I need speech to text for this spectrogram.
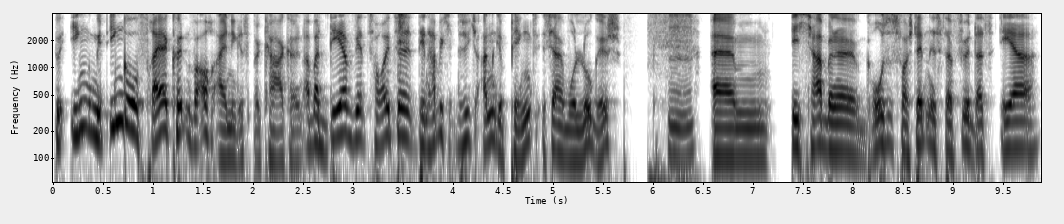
mit Ingo Freier könnten wir auch einiges bekakeln. Aber der wird heute, den habe ich natürlich angepinkt, ist ja wohl logisch. Mhm. Ähm, ich habe großes Verständnis dafür, dass er,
